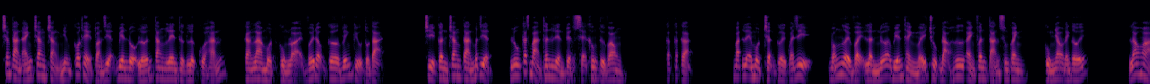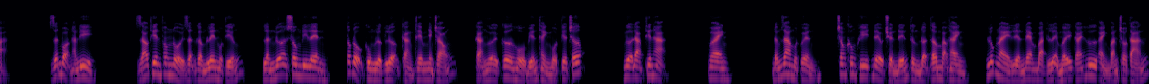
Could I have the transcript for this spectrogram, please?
trăng tàn ánh trăng chẳng những có thể toàn diện biên độ lớn tăng lên thực lực của hắn, càng là một cùng loại với động cơ vĩnh cửu tồn tại. Chỉ cần trăng tàn bất diệt, lucas bản thân liền tuyệt sẽ không tử vong. Các các các bắt lệ một trận cười quái dị, bóng người vậy lần nữa biến thành mấy chục đạo hư ảnh phân tán xung quanh, cùng nhau đánh tới. Lão hỏa, dẫn bọn hắn đi. Giáo thiên phong nổi giận gầm lên một tiếng, lần nữa xông đi lên, tốc độ cùng lực lượng càng thêm nhanh chóng, cả người cơ hồ biến thành một tia chớp. Ngựa đạp thiên hạ. Vê anh đấm ra một quyền trong không khí đều truyền đến từng đợt âm bạo thành, lúc này liền đem bạt lệ mấy cái hư ảnh bắn cho tán.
